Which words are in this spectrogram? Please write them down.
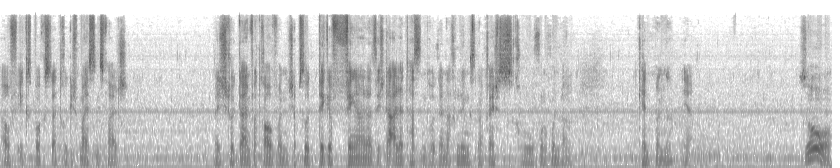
auf Xbox, da drücke ich meistens falsch. Weil ich drücke da einfach drauf und ich habe so dicke Finger, dass ich da alle Tasten drücke. Nach links, nach rechts, hoch und runter. Kennt man, ne? Ja. So.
